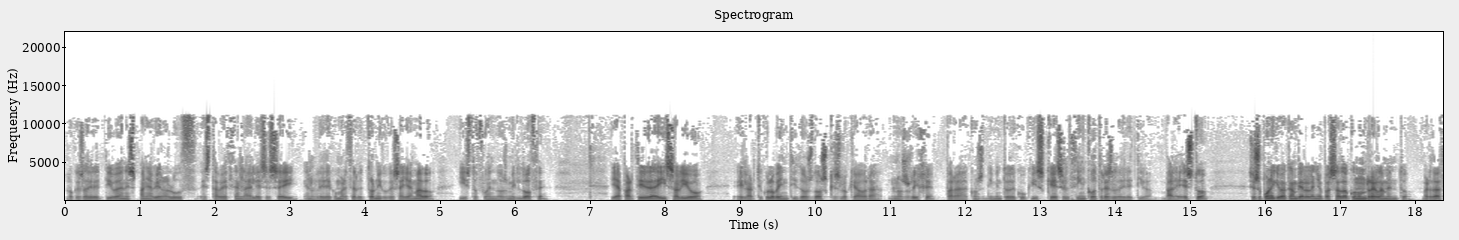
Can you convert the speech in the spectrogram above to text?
lo que es la directiva. En España vio la luz esta vez en la LSSI, en la Ley de Comercio Electrónico que se ha llamado, y esto fue en 2012. Y a partir de ahí salió el artículo 22.2, que es lo que ahora nos rige para consentimiento de cookies, que es el 5.3 de la directiva. Vale, esto se supone que iba a cambiar el año pasado con un reglamento, ¿verdad?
